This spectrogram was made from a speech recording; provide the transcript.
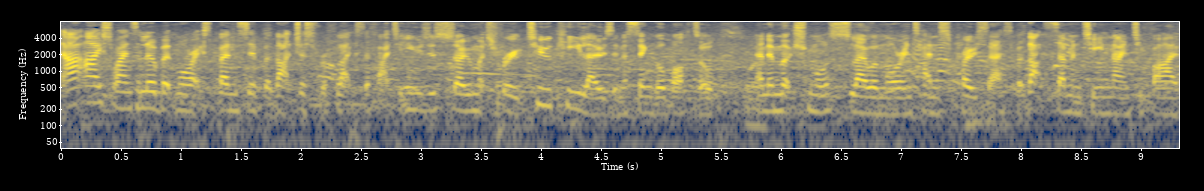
our ice wine's a little bit more expensive, but that just reflects the fact it uses so much fruit, two kilos in a single bottle, right. and a much more slower, more intense process. But that's 17.95, right.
